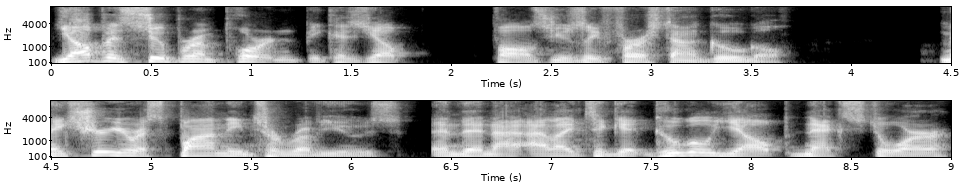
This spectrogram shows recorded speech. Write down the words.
Yelp is super important because Yelp falls usually first on Google. Make sure you're responding to reviews. And then I, I like to get Google, Yelp, Nextdoor,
